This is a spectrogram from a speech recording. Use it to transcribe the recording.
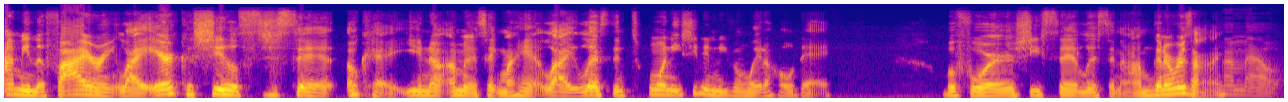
I mean, the firing, like Erika Shields just said, okay, you know, I'm going to take my hand. Like less than 20, she didn't even wait a whole day before she said, listen, I'm going to resign. I'm out.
